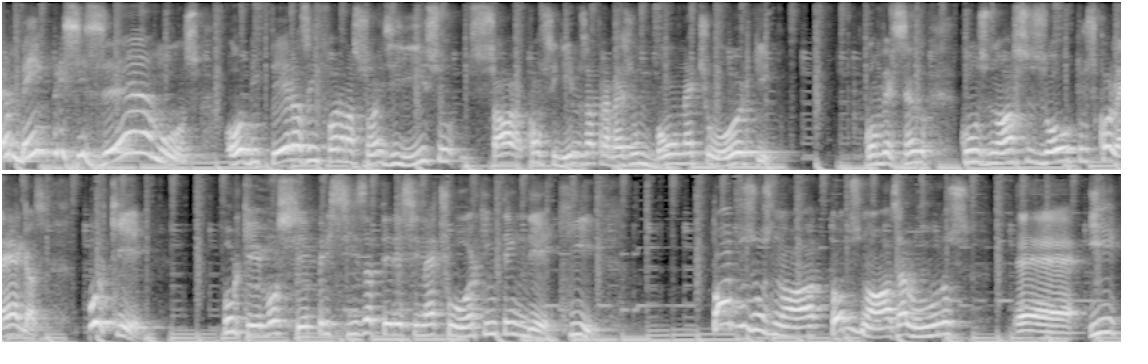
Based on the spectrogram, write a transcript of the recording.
também precisamos obter as informações e isso só conseguimos através de um bom network, conversando com os nossos outros colegas. Por quê? Porque você precisa ter esse network, entender que todos os nós, todos nós alunos é, e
